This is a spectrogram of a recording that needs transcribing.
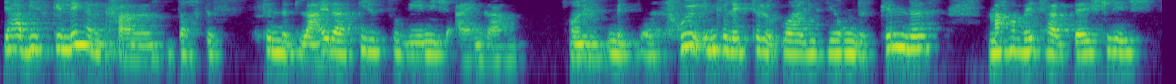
ja, wie es gelingen kann. Doch das findet leider viel zu wenig Eingang. Und mit der Frühintellektualisierung des Kindes machen wir tatsächlich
